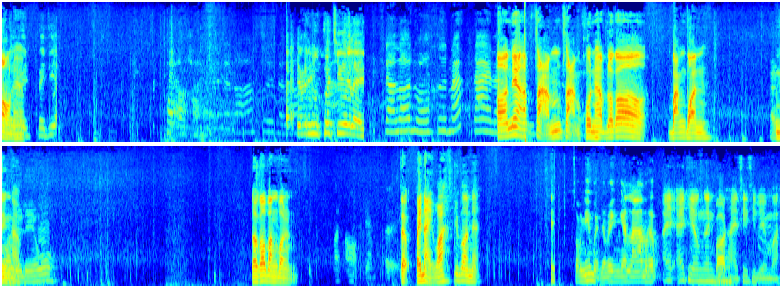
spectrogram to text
ออกนะครับไปเที่ยวใครออกคะยังไม่ได้พูดชื่อเลย เดี๋ยวรอหนูเอาคืนนะได้นะอ๋อเนี่ยครับสามสามคนครับ แล้วก็บางบอลหนึ่งครับแล้วก็บางบอลแต่ไปไหนวะพี่บอลเนี่ยตรงนี้เหมือนจะเป็นงานลามครับ ไอไอเทลเงินกูหายสี่สิบเอ็มวะ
